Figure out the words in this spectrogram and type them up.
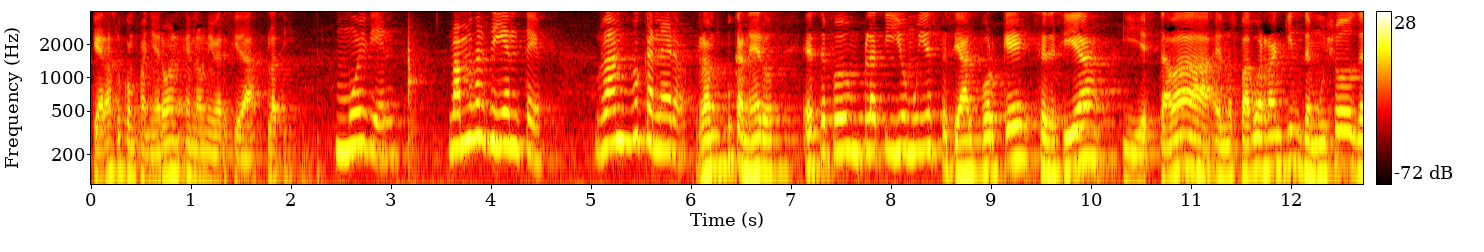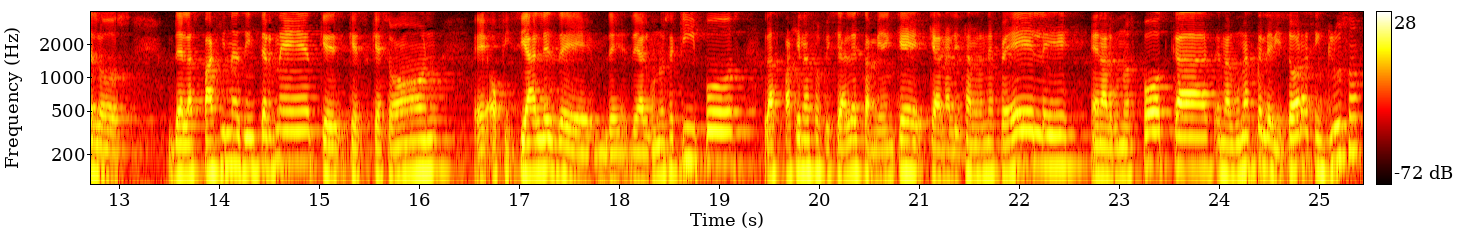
que era su compañero en, en la universidad, Plati. Muy bien. Vamos al siguiente. Rams Bucaneros. Rams Bucaneros. Este fue un platillo muy especial porque se decía y estaba en los Power Rankings de muchos de los de las páginas de internet que, que, que son eh, oficiales de, de- de algunos equipos, las páginas oficiales también que, que analizan la NFL, en algunos podcasts, en algunas televisoras incluso.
